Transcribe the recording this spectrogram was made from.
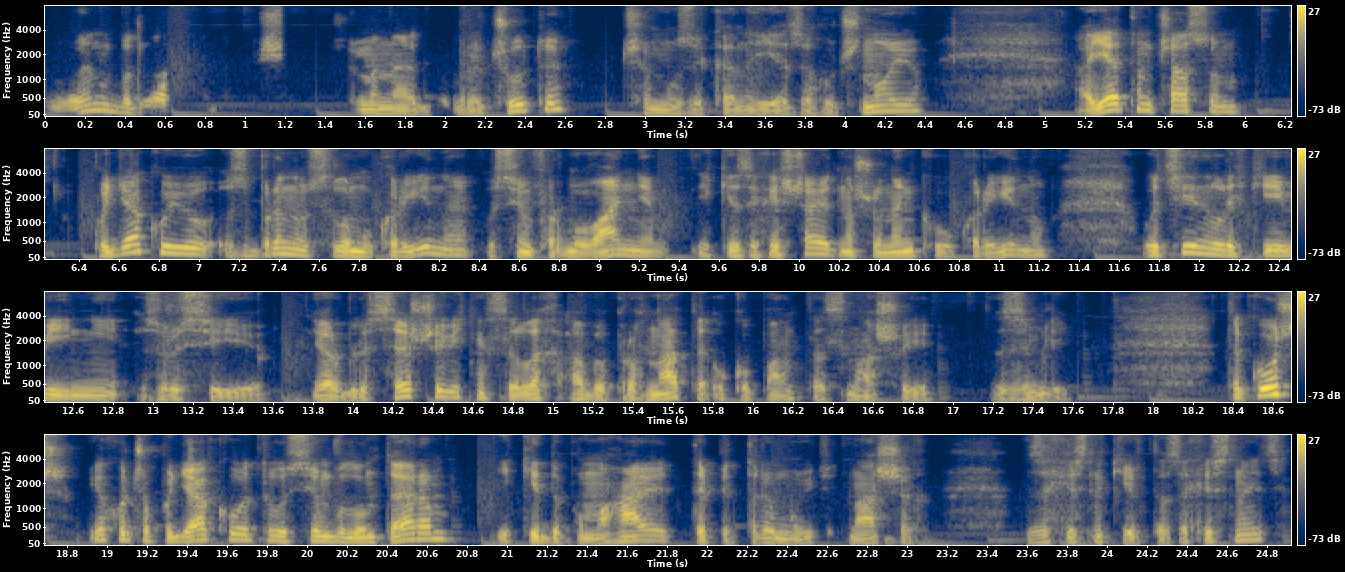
до новин, будь ласка, напишіть, чи мене добре чути, чи музика не є загучною. А я тим часом подякую Збройним силам України, усім формуванням, які захищають нашу неньку Україну у цій нелегкій війні з Росією. Я роблю все, що в їхніх силах, аби прогнати окупанта з нашої землі. Також я хочу подякувати усім волонтерам, які допомагають та підтримують наших захисників та захисниць,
